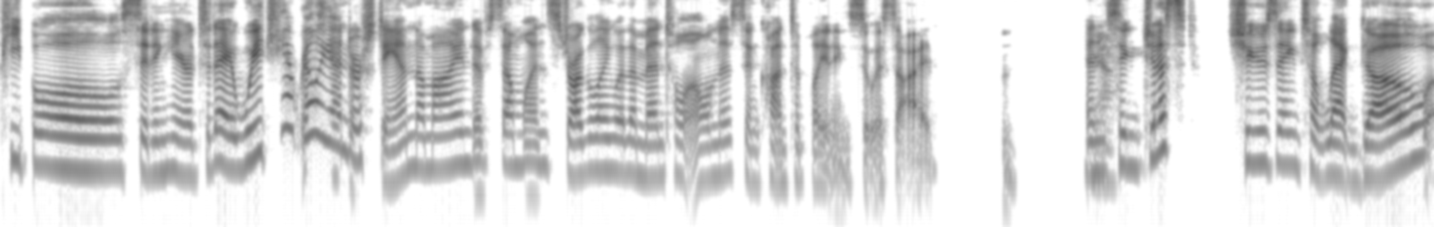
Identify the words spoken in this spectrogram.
people sitting here today, we can't really understand the mind of someone struggling with a mental illness and contemplating suicide. And yeah. so just choosing to let go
